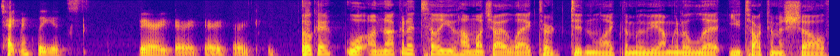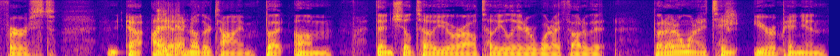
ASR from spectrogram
technically it's very very very very good. Okay. Well, I'm not going to tell you how much I liked or didn't like the movie. I'm going to let you talk to Michelle first uh, okay. at another time. But um, then she'll tell you, or I'll tell you later what I thought of it. But I don't want to take your opinion.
